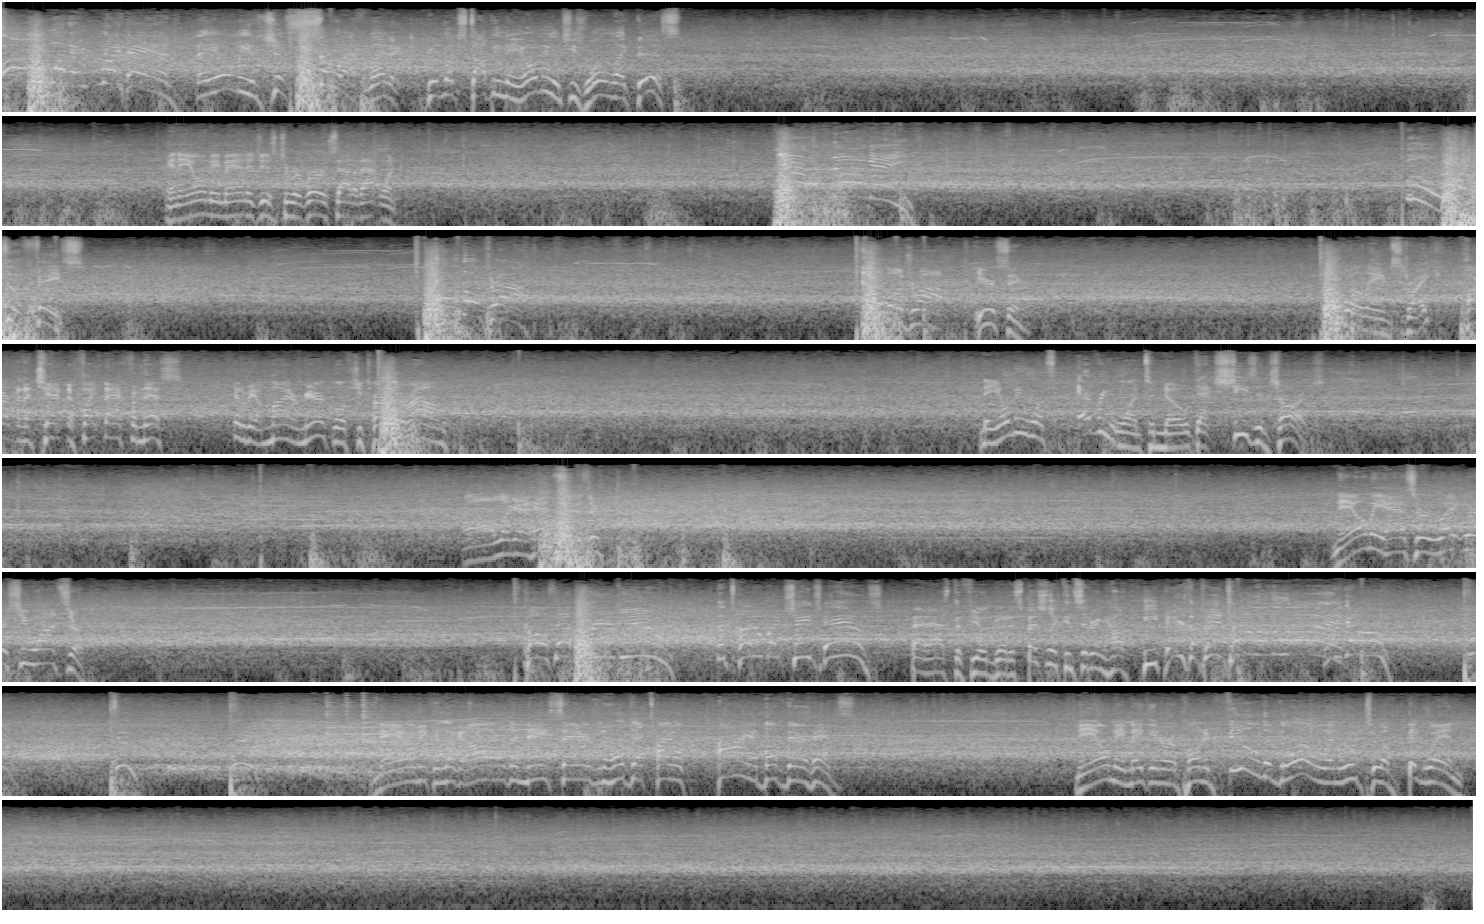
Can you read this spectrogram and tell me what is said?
Oh, what a right hand! Naomi is just so athletic. Good luck stopping Naomi when she's rolling like this. And Naomi manages to reverse out of that one. Ooh, right to the face. Elbow drop. Elbow drop. Piercing. Well-aimed strike. Hard for the champ to fight back from this. It'll be a minor miracle if she turns it around. Naomi wants everyone to know that she's in charge. Oh, look at head scissor. Naomi has her right where she wants her. Change hands. That has to feel good, especially considering how heat... Here's the pin title on the line. Here we go. Naomi can look at all the naysayers and hold that title high above their heads. Naomi making her opponent feel the glow en route to a big win.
